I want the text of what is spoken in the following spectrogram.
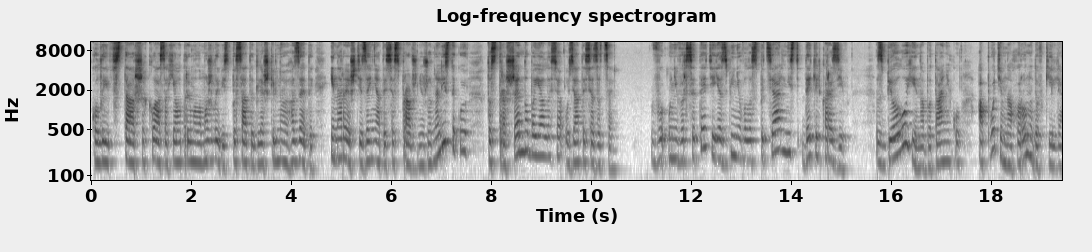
Коли в старших класах я отримала можливість писати для шкільної газети і нарешті зайнятися справжньою журналістикою, то страшенно боялася узятися за це. В університеті я змінювала спеціальність декілька разів з біології на ботаніку, а потім на охорону довкілля,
